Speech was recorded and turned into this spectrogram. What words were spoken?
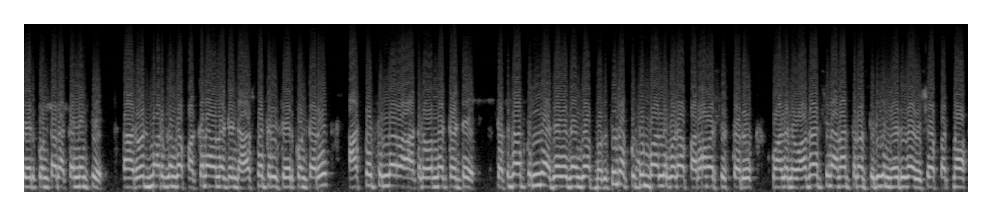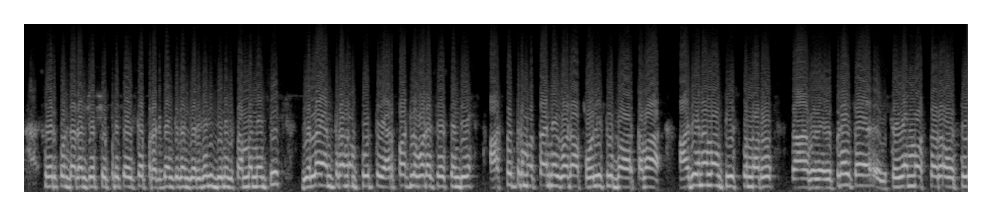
చేరుకుంటారు. అక్కడి నుంచి రోడ్ మార్గంగా పక్కనే ఉన్నటువంటి ఆసుపత్రికి చేరుకుంటారు. ఆసుపత్రిలో అక్కడ ఉన్నటువంటి క్షతగాత్రుల్ని అదేవిధంగా మృతుల కుటుంబాలను కూడా పరామర్శిస్తారు. వాళ్ళని ఓదార్చిన అనంతరం తిరిగి నేరుగా విశాఖపట్నం చేరుకుంటారని చెప్పి ఇప్పటికైతే ప్రకటించడం జరిగింది. దీనికి సంబంధించి జిల్లా యంత్రాంగం పూర్తి ఏర్పాట్లు కూడా చేసింది. ఆసుపత్రి మొత్తాన్ని కూడా పోలీసులు తమ ఆధీనంలో తీసుకున్నారు. ఎప్పుడైతే సీఎం వస్తారో వచ్చి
